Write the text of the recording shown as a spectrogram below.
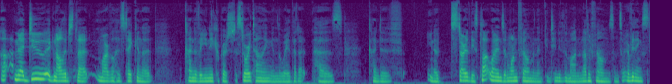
uh, I mean, I do acknowledge that Marvel has taken a kind of a unique approach to storytelling in the way that it has kind of, you know, started these plot lines in one film and then continued them on in other films, and so everything's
